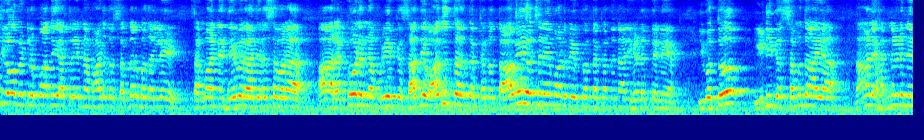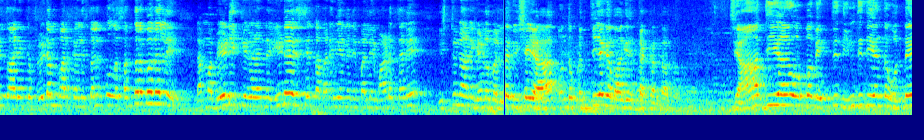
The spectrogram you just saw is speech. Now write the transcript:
ಕಿಲೋಮೀಟರ್ ಪಾದಯಾತ್ರೆಯನ್ನ ಮಾಡಿದ ಸಂದರ್ಭದಲ್ಲಿ ಸನ್ಮಾನ್ಯ ದೇವರಾಜ ಅರಸವರ ಆ ರೆಕಾರ್ಡ್ ಅನ್ನ ಮುರಿಯಕ್ಕೆ ಸಾಧ್ಯವಾಗುತ್ತಾ ಅಂತಕ್ಕಂಥ ತಾವೇ ಯೋಚನೆ ಮಾಡಬೇಕು ಅಂತಕ್ಕಂಥ ನಾನು ಹೇಳುತ್ತೇನೆ. ಇವತ್ತು ಇಡೀಗ ಸಮುದಾಯ ನಾಳೆ ಹನ್ನೆರಡನೇ ತಾರೀಕು ಫ್ರೀಡಂ ಪಾರ್ಕ್ ಅಲ್ಲಿ ತಲುಪುವ ಸಂದರ್ಭದಲ್ಲಿ ನಮ್ಮ ಬೇಡಿಕೆಗಳನ್ನು ಈಡೇರಿಸಿ ಅಂತ ಮನವಿಯನ್ನು ನಿಮ್ಮಲ್ಲಿ ಮಾಡುತ್ತೇನೆ. ಇಷ್ಟು ನಾನು ಹೇಳಬಲ್ಲ. ವಿಷಯ ಒಂದು ಪ್ರತ್ಯೇಕವಾಗಿರ್ತಕ್ಕಂಥದ್ದು. ಜಾತಿಯ ಒಬ್ಬ ವ್ಯಕ್ತಿ ನಿಂದಿದೆ ಅಂತ ಒಂದೇ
